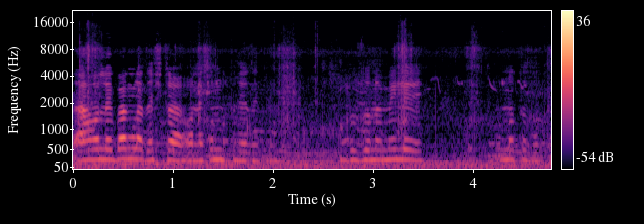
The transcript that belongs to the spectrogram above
তাহলে বাংলাদেশটা অনেক উন্নত হয়ে যেত। দুজনে মিলে উন্নত করতে।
